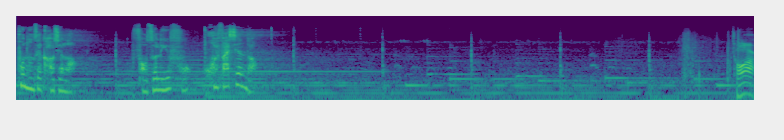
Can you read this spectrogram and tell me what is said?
不能再靠近了，否则李府会发现的。童儿，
